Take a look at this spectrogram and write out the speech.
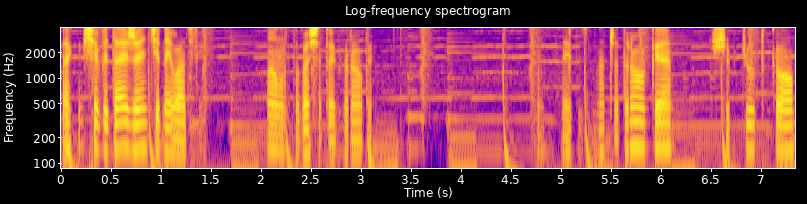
Tak mi się wydaje, że będzie najłatwiej. No, no to właśnie tak zrobię. Tutaj wyznaczę drogę. Szybciutko.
